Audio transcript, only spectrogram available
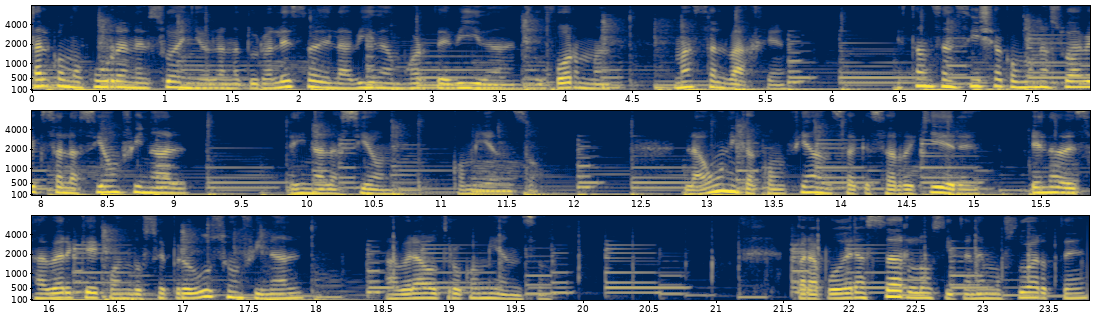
Tal como ocurre en el sueño, la naturaleza de la vida, muerte, vida, en su forma más salvaje, es tan sencilla como una suave exhalación final e inhalación, comienzo. La única confianza que se requiere es la de saber que cuando se produce un final, habrá otro comienzo. Para poder hacerlo, si tenemos suerte,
